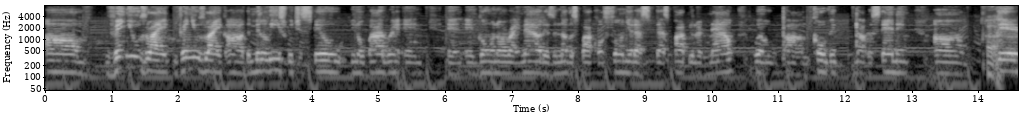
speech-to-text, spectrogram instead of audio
um, venues like venues like uh, the Middle East, which is still you know vibrant and and, and going on right now. There's another spot called Sonia that's that's popular now. Well, um, COVID notwithstanding, um, Uh. there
